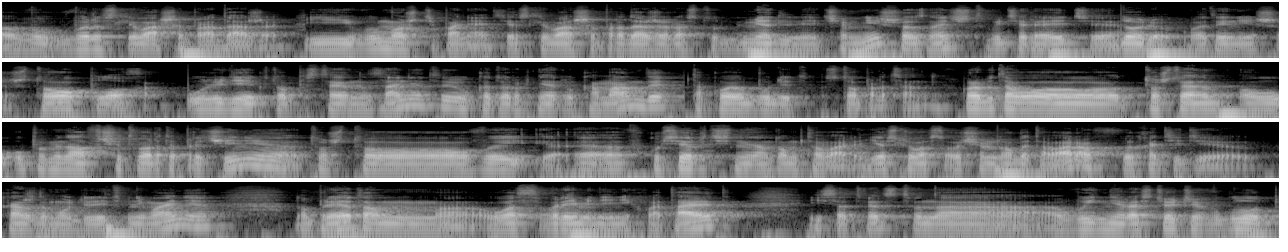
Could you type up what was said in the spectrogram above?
выросли ваши продажи. И вы можете понять, если ваши продажи растут медленнее, чем ниша, значит вы теряете долю в этой нише, что плохо. У людей, кто постоянно заняты, у которых нет команды, такое будет 100%. Кроме того, то, что я упоминал в четвертой причине, то, что вы э, фокусируетесь не на том товаре. Если у вас очень много товаров, вы хотите каждому уделить внимание, но при этом у вас времени не хватает, хватает, и, соответственно, вы не растете вглубь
